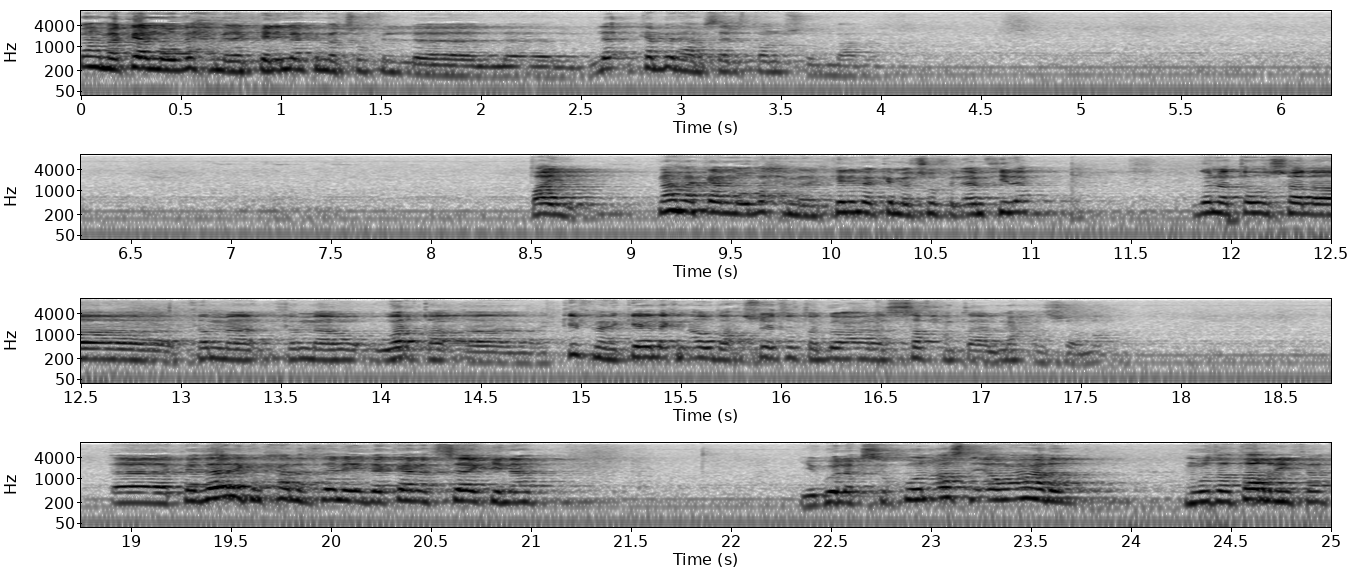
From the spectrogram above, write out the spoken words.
مهما كان موضحها من الكلمة كما تشوف ال ال لا كبرها مسألة نشوف بعد. طيب مهما كان موضحها من الكلمة كما تشوف الأمثلة قلنا توصل ثم ثم ورقة آه كيف ما هي لكن أوضح شوية تلقوها على الصفحة بتاع المحل إن شاء الله. آه كذلك الحالة الثانية إذا كانت ساكنة يقول لك سكون أصلي أو عارض متطرفة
